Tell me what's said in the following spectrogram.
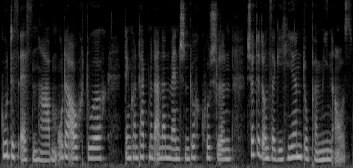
gutes Essen haben oder auch durch den Kontakt mit anderen Menschen, durch Kuscheln, schüttet unser Gehirn Dopamin aus.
